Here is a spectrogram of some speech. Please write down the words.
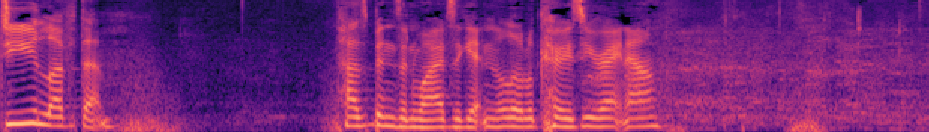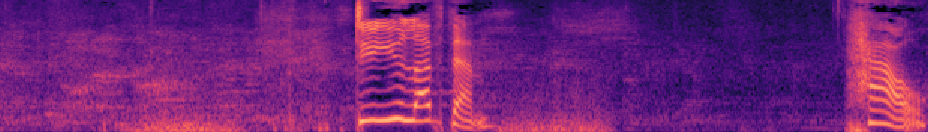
Do you love them? Husbands and wives are getting a little cozy right now. Do you love them? How?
